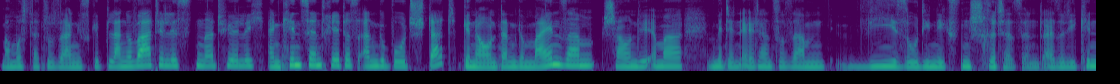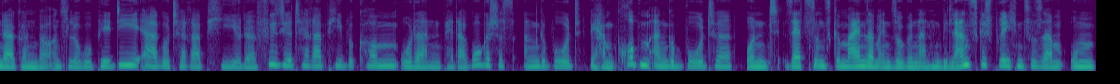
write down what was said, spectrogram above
man muss dazu sagen, es gibt lange Wartelisten natürlich, ein kindzentriertes Angebot statt. Genau, und dann gemeinsam schauen wir immer mit den Eltern zusammen, wie so die nächsten Schritte sind. Also die Kinder können bei uns Logopädie, Ergotherapie oder Physiotherapie bekommen oder ein pädagogisches Angebot. Wir haben Gruppenangebote und setzen uns gemeinsam in sogenannten Bilanzgesprächen zusammen, um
